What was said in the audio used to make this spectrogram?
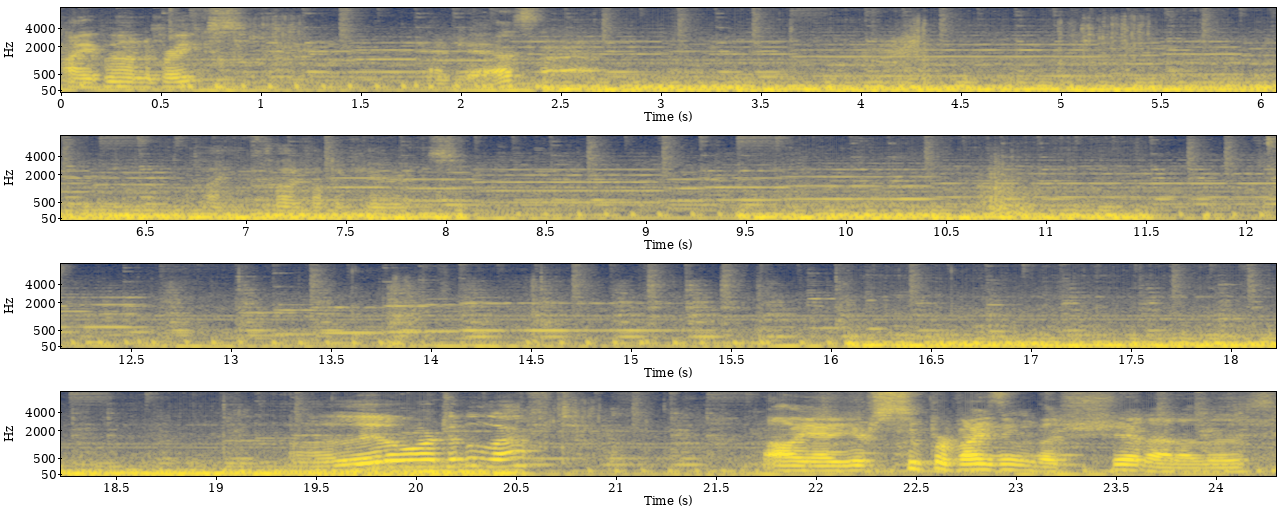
Are you putting on the brakes? I guess. Little more to the left. Oh yeah, you're supervising the shit out of this.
